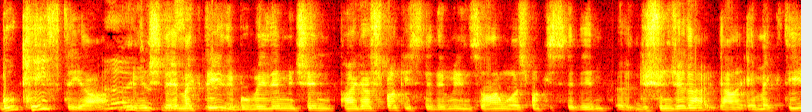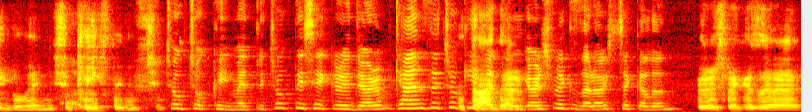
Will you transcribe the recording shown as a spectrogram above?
bu keyifti ya. Ha, benim için emek değildi. Bu benim için paylaşmak istediğim, insana ulaşmak istediğim e, düşünceler. Yani emek değil bu benim için. Keyif benim için. çok çok kıymetli. Çok teşekkür ediyorum. Kendinize çok iyi bakın. Görüşmek üzere. Hoşçakalın. Görüşmek üzere.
